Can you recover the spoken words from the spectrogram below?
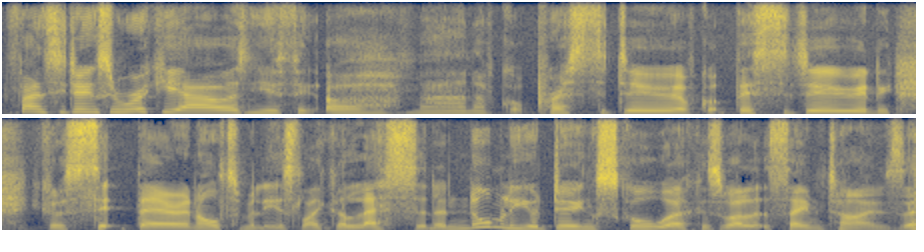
fancy doing some rookie hours? And you think, Oh man, I've got press to do. I've got this to do. And you've got to sit there and ultimately it's like a lesson. And normally you're doing schoolwork as well at the same time. So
